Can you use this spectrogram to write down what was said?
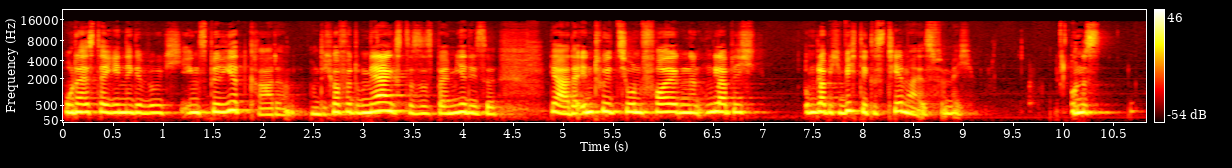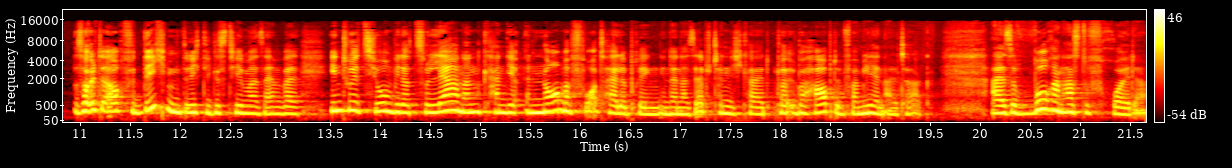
Oder ist derjenige wirklich inspiriert gerade? Und ich hoffe, du merkst, dass es bei mir diese, ja, der Intuition folgen ein unglaublich, unglaublich wichtiges Thema ist für mich. Und es sollte auch für dich ein wichtiges Thema sein, weil Intuition wieder zu lernen kann dir enorme Vorteile bringen in deiner Selbstständigkeit oder überhaupt im Familienalltag. Also woran hast du Freude?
